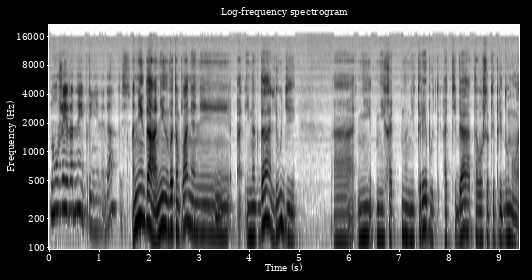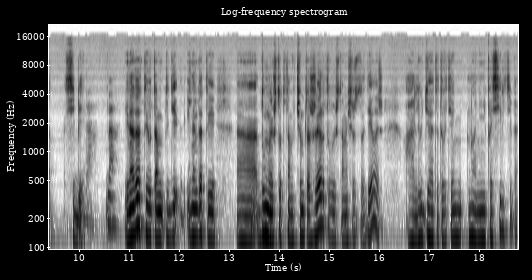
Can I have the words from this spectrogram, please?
Ну, уже и родные приняли, да? То есть... Они, да, они в этом плане, они а, иногда люди э, не, не, хот, ну, не требуют от тебя того, что ты придумала себе. Да, да. Иногда ты там, ты, иногда ты э, думаешь, что ты там чем-то жертвуешь, там еще что-то делаешь, а люди от этого тебя, ну, они не просили тебя.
